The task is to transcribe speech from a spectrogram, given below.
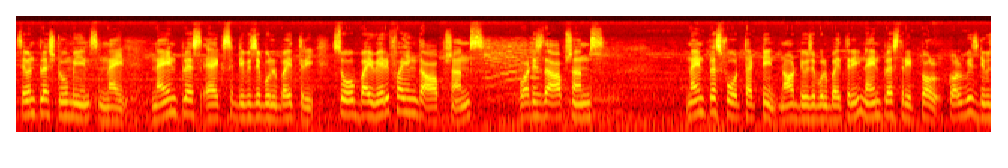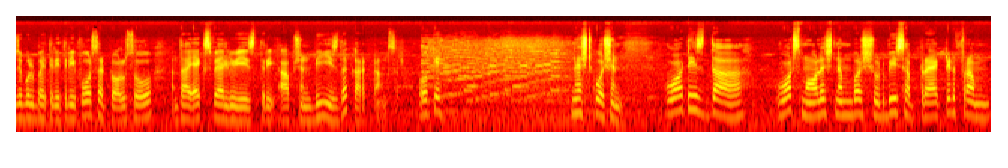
7 plus 2 means 9 9 plus x divisible by 3 so by verifying the options what is the options 9 plus 4 13 not divisible by 3 9 plus 3 12 12 is divisible by 3 3 4s are 12 so the x value is 3 option b is the correct answer. Okay. Next question. What is the what smallest number should be subtracted from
